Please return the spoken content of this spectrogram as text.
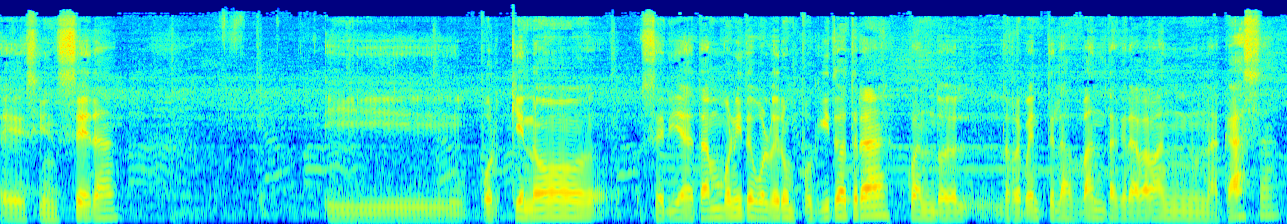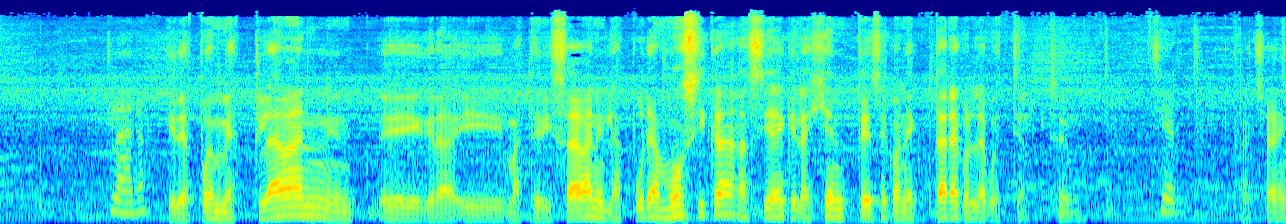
eh, sincera? Y ¿por qué no sería tan bonito volver un poquito atrás cuando de repente las bandas grababan en una casa Claro. y después mezclaban eh, gra- y masterizaban y la pura música hacía que la gente se conectara con la cuestión? Sí. Cierto. ¿Cachai?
